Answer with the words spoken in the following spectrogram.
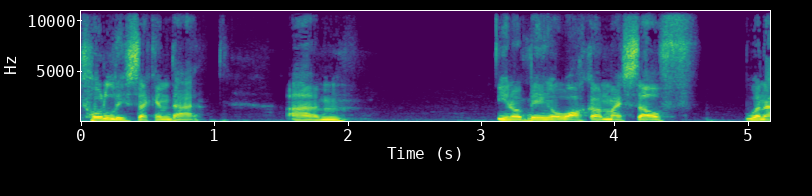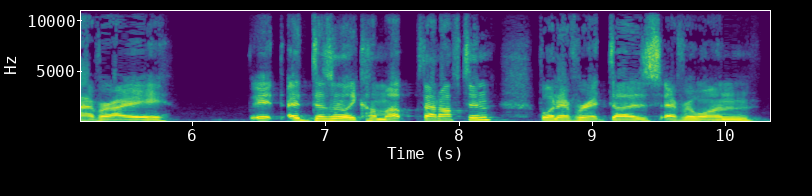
totally second that. Um, you know, being a walk on myself, whenever I, it, it doesn't really come up that often, but whenever it does, everyone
